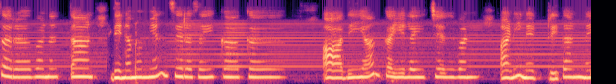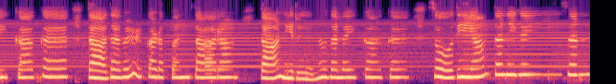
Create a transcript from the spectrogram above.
சரவணத்தான் தினமும் என் சிரசை காக்க. ஆதியாம் கையிலை செல்வன் அணி நெற்றி தன்னை காக்க. தாதவிழ் கடப்பன் தாரான் தானிரு நுதலை காக்க. சோதியாம் தனிகை ஈசன்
